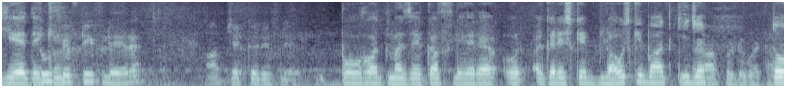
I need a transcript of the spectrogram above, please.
ये देखें। 250 फ्लेयर है। आप चेक करें फ्लेयर बहुत मज़े का फ्लेयर है और अगर इसके ब्लाउज की बात की जाए तो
